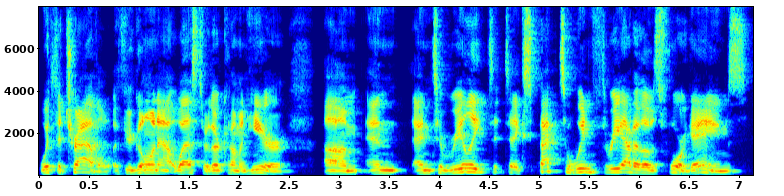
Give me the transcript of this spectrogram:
with the travel if you're going out west or they're coming here. Um, and and to really to, to, expect to win three out of those four games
